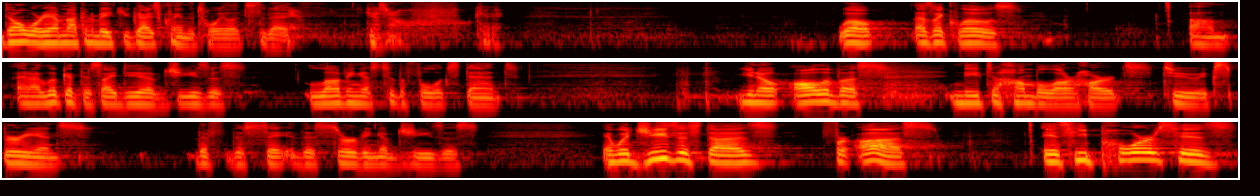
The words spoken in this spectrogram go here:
don't worry, I'm not going to make you guys clean the toilets today. You guys are, oh, okay. Well, as I close, um, and I look at this idea of Jesus loving us to the full extent, you know, all of us need to humble our hearts to experience the, the, the serving of Jesus. And what Jesus does for us is he pours his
